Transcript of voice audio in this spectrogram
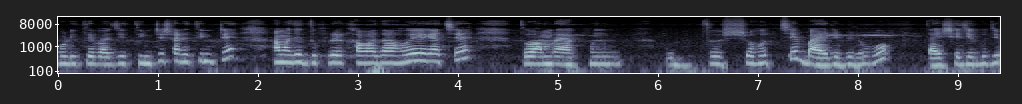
ঘড়িতে বাজে তিনটে, সাড়ে তিনটে। আমাদের দুপুরের খাওয়া দাওয়া হয়ে গেছে। তো আমরা এখন উদ্দেশ্য হচ্ছে বাইরে বেরোবো, তাই সেজে গুজে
